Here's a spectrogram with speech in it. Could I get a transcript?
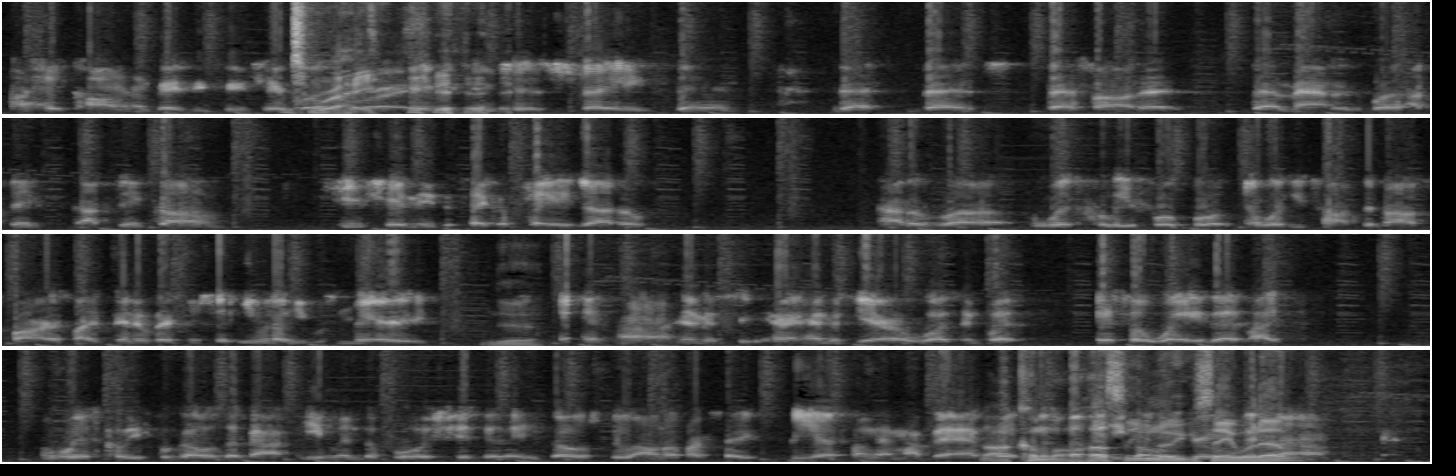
I hate calling him baby future, but Right. baby future is straight, then that that's that's all that that matters. But I think I think um, future need to take a page out of out of uh, Wiz Khalifa book and what he talked about as far as like being in a relationship, even though he was married Yeah. and uh, him and him and Ciara wasn't, but it's a way that like Wiz Khalifa goes about even the bullshit that he goes through. I don't know if I say BS on that, my bad. Oh, come on, stuff that he Hustle, you know you can say whatever. um,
